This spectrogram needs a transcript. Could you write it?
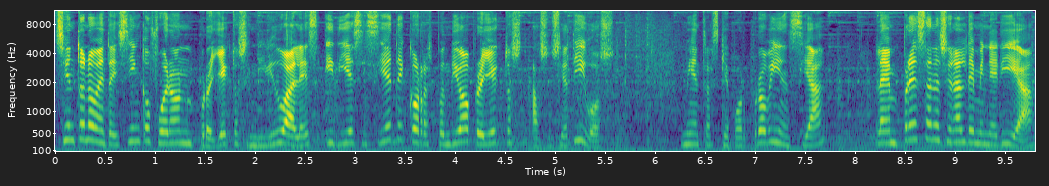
195 fueron proyectos individuales y 17 correspondió a proyectos asociativos, mientras que por provincia, la Empresa Nacional de Minería,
